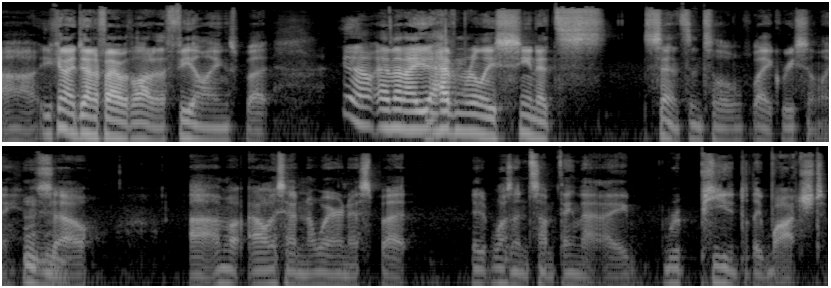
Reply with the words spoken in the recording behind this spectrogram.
uh, you can identify with a lot of the feelings, but you know, and then I haven't really seen it s- since until like recently. So uh, I'm, I always had an awareness, but it wasn't something that I repeatedly watched.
